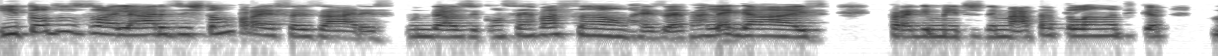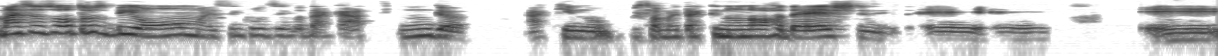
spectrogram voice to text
e todos os olhares estão para essas áreas, unidades de conservação, reservas legais, fragmentos de mata atlântica, mas os outros biomas, inclusive da Caatinga, aqui no, principalmente aqui no Nordeste, é, é, é,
